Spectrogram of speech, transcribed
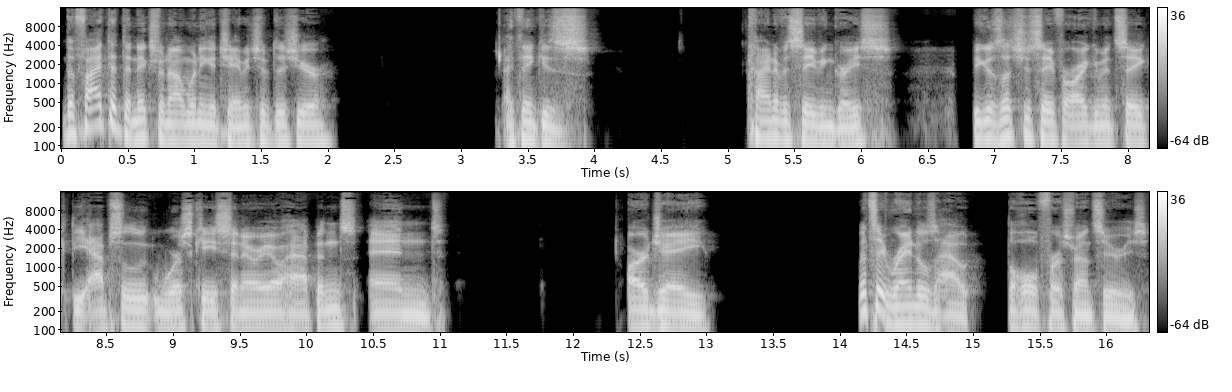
The fact that the Knicks are not winning a championship this year, I think, is kind of a saving grace. Because let's just say, for argument's sake, the absolute worst case scenario happens, and RJ, let's say Randle's out the whole first round series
